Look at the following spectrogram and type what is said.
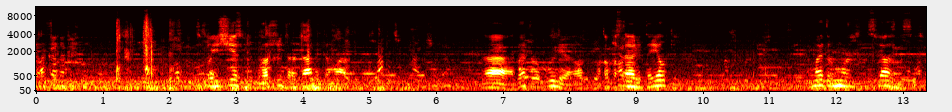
Тараканы. Типа исчезли ваши тараканы дома. Да, до этого были, а вот потом поставили тарелки. Ну, это может связано с этим.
